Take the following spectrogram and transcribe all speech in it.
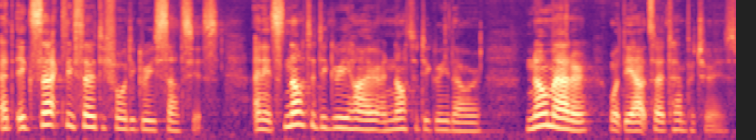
at exactly 34 degrees Celsius. And it's not a degree higher and not a degree lower, no matter what the outside temperature is.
